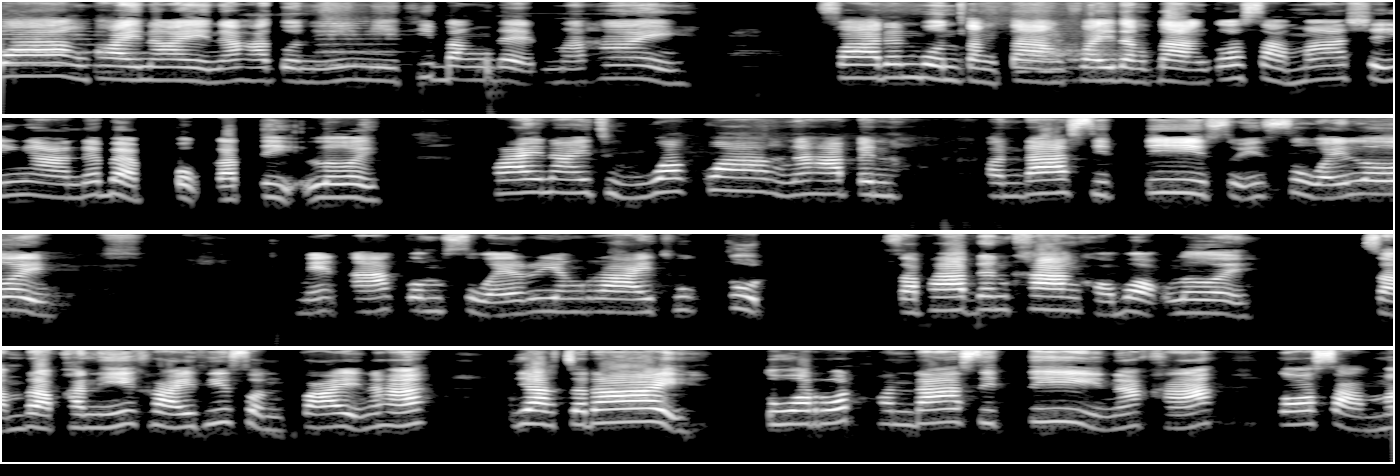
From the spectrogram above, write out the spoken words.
กว้างภายในนะคะ ตัวนี้มีที่บังแดดมาให้ฝ้าด้านบนต่างๆ ไฟต่างๆ ก็สามารถใช้งานได้แบบปกติเลย ภายในถือว่ากว้างนะคะ เป็น Honda City สวยๆ เลย เม็ดอาร์กลมสวยเรียงรายทุกจุด สภาพด้านข้างขอบอกเลย สำหรับคันนี้ใครที่สนใจนะคะ อยากจะได้ตัวรถ Honda City นะคะ ก็สาม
